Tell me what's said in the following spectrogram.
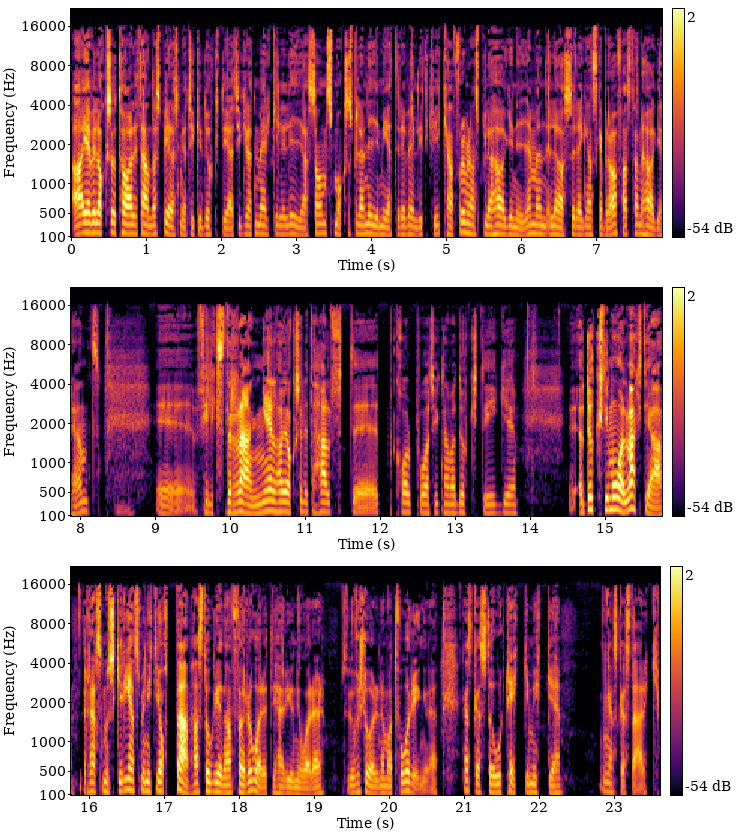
Ja, jag vill också ta lite andra spelare som jag tycker är duktiga. Jag tycker att Merkel Eliasson som också spelar nio meter är väldigt kvick. Han får ibland spela höger nio men löser det ganska bra fast han är högerhänt. Eh, Felix Drangel har jag också lite halvt eh, koll på. Jag tyckte han var duktig. Eh, duktig målvakt ja. Rasmus Gren som är 98. Han stod redan förra året i här juniorer. Så vi förstår det när man var två år yngre. Ganska stor, täcker mycket. Ganska stark.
